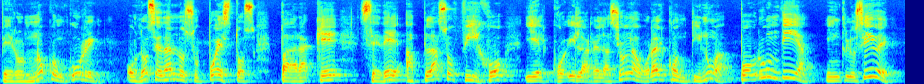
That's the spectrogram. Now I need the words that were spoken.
pero no concurren o no se dan los supuestos para que se dé a plazo fijo y, la relación laboral continúa por un día, inclusive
